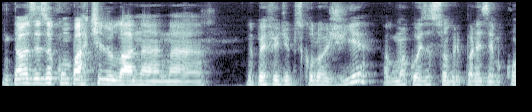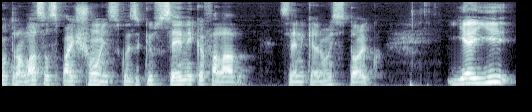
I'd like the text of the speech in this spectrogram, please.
Então, às vezes, eu compartilho lá na, na, no perfil de psicologia alguma coisa sobre, por exemplo, controlar suas paixões, coisa que o Sêneca falava. Sêneca era um estoico. E aí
